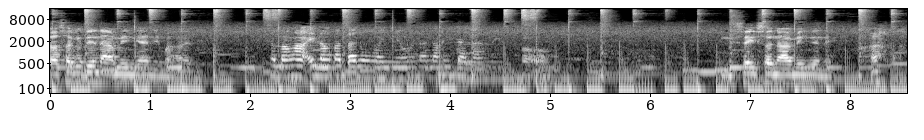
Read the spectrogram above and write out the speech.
Sasagutin namin yan ni Mahal. Sa mga ilang katanungan nyo na nakita namin. Oo. Isa-isa namin yan eh.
